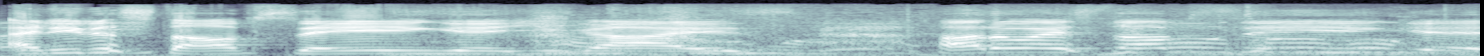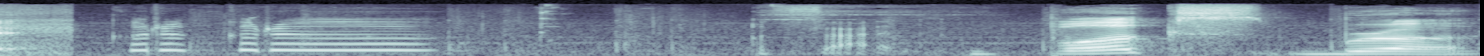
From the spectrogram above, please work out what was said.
I need to stop saying it, you guys. How do I stop saying it? What's that? Books? Bruh.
